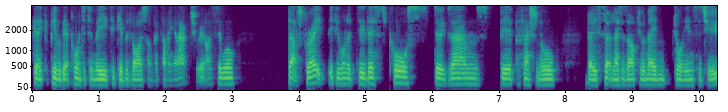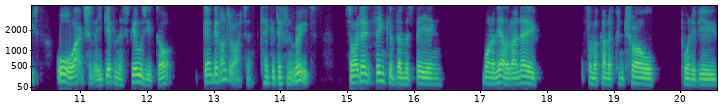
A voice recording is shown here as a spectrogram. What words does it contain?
people get pointed to me to give advice on becoming an actuary. And I say, well, that's great. If you want to do this course, do exams, be a professional, those certain letters after your name, join the institute, or actually, given the skills you've got, go and be an underwriter, take a different route. So I don't think of them as being one and the other. But I know from a kind of control point of view,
